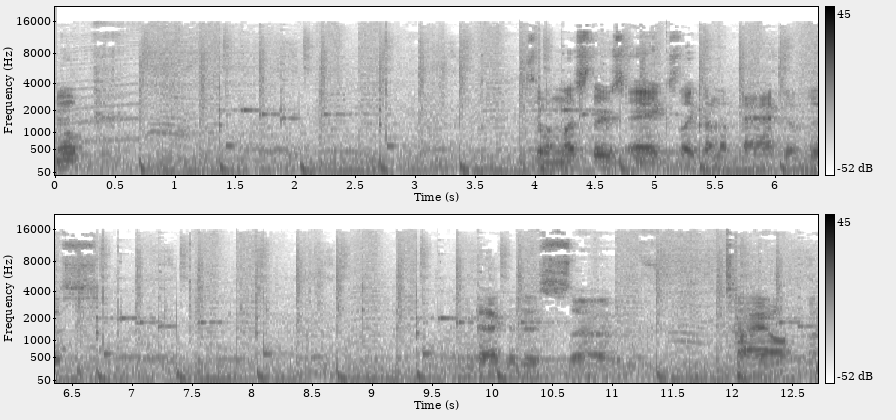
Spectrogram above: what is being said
Nope. So unless there's eggs like on the back of this, the back of this uh, tile, uh,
